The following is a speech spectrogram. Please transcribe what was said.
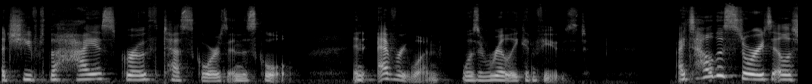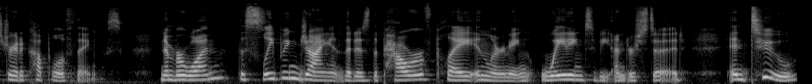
achieved the highest growth test scores in the school, and everyone was really confused. I tell this story to illustrate a couple of things. Number one, the sleeping giant that is the power of play and learning waiting to be understood. And two,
